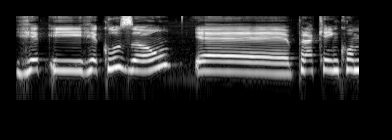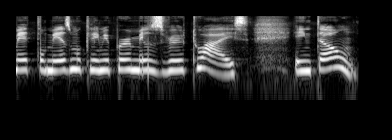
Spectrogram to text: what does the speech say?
e, re- reclusão é, para quem comete o mesmo crime por meios virtuais. Então,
